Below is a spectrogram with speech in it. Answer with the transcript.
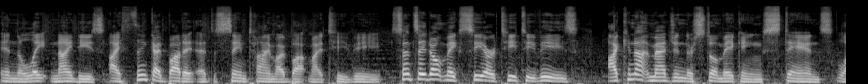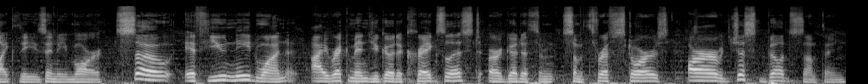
in the late 90s. I think I bought it at the same time I bought my TV. Since they don't make CRT TVs, I cannot imagine they're still making stands like these anymore. So, if you need one, I recommend you go to Craigslist or go to th some thrift stores or just build something.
